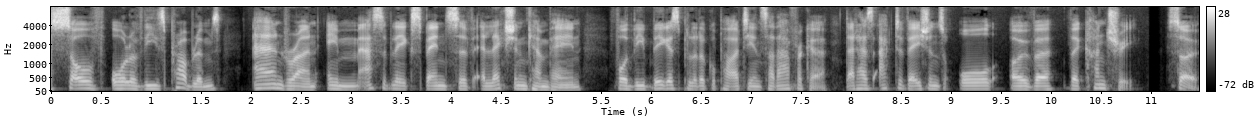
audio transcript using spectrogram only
solve all of these problems and run a massively expensive election campaign for the biggest political party in South Africa that has activations all over the country. So,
